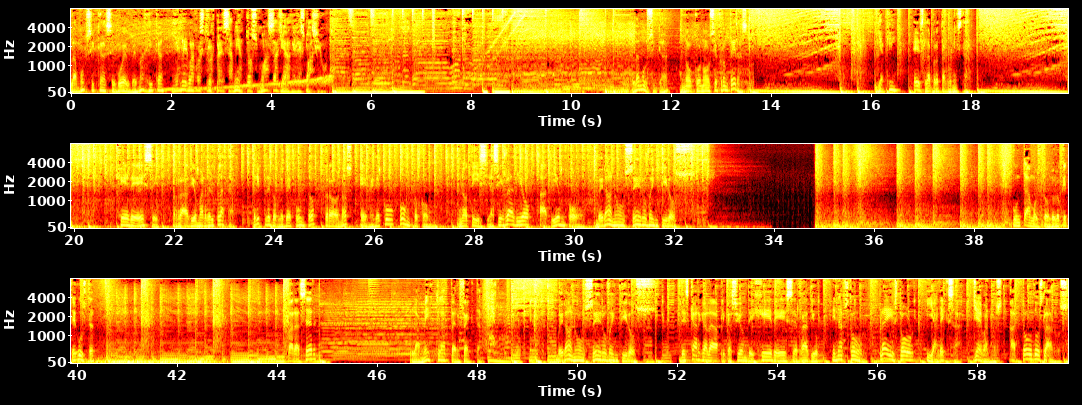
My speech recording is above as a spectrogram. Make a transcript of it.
la música se vuelve mágica y eleva nuestros pensamientos más allá del espacio. La música no conoce fronteras. Y aquí es la protagonista. GDS Radio Mar del Plata www.cronosmdq.com Noticias y radio a tiempo. Verano 022. Juntamos todo lo que te gusta para hacer la mezcla perfecta. Verano 022. Descarga la aplicación de GDS Radio en App Store, Play Store y Alexa. Llévanos a todos lados.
